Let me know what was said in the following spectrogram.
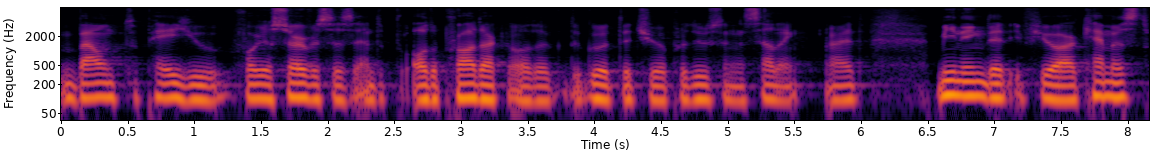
bound to pay you for your services and or the product or the, the good that you're producing and selling, right? Meaning that if you are a chemist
